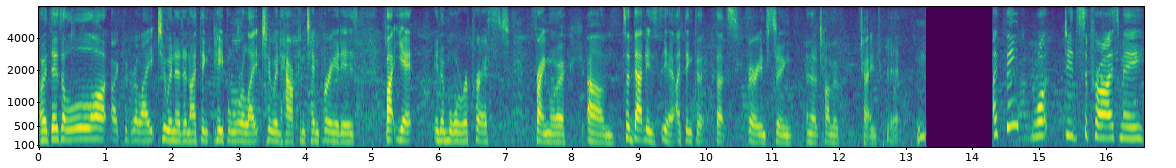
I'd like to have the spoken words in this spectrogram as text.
I mean, there's a lot I could relate to in it, and I think people will relate to in how contemporary it is, but yet in a more repressed framework. Um, so that is, yeah, I think that that's very interesting in a time of change. Yeah. I think what did surprise me,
